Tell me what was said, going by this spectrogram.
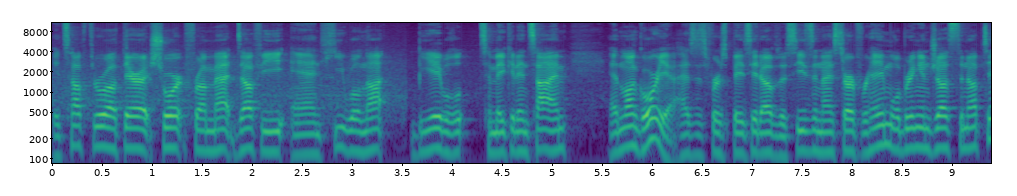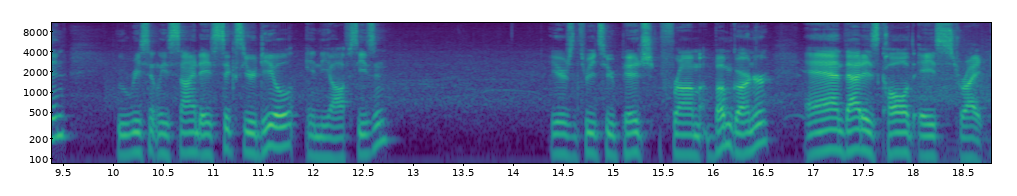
A tough throw out there at short from Matt Duffy, and he will not be able to make it in time. And Longoria has his first base hit of the season. Nice start for him. We'll bring in Justin Upton, who recently signed a six-year deal in the offseason. Here's the 3-2 pitch from Bumgarner, and that is called a strike.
